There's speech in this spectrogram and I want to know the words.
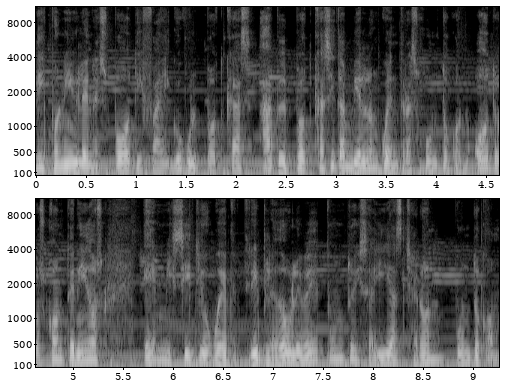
disponible en Spotify, Google Podcast, Apple Podcast y también lo encuentras junto con otros contenidos en mi sitio web www.isaíascharón.com.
